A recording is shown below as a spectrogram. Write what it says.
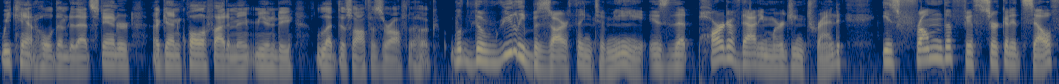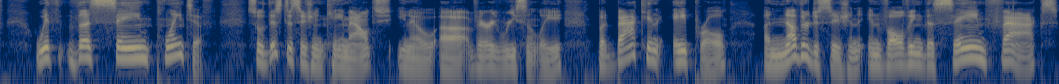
we can't hold them to that standard. Again, qualified immunity let this officer off the hook. Well, the really bizarre thing to me is that part of that emerging trend is from the Fifth Circuit itself with the same plaintiff. So this decision came out, you know, uh, very recently, but back in April, another decision involving the same facts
